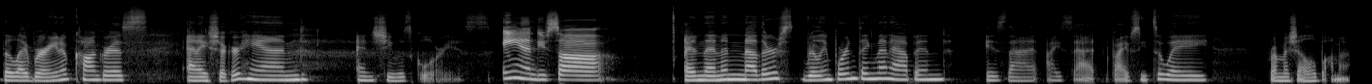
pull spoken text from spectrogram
the Librarian of Congress, and I shook her hand, and she was glorious. And you saw. And then another really important thing that happened is that I sat five seats away from Michelle Obama.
